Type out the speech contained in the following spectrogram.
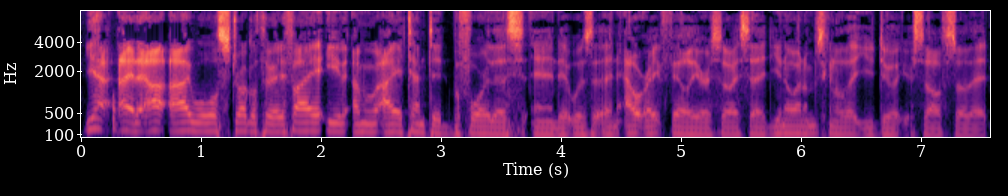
Yeah, I, I will struggle through it. If I, even, I, mean, I attempted before this, and it was an outright failure. So I said, you know what, I'm just going to let you do it yourself, so that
